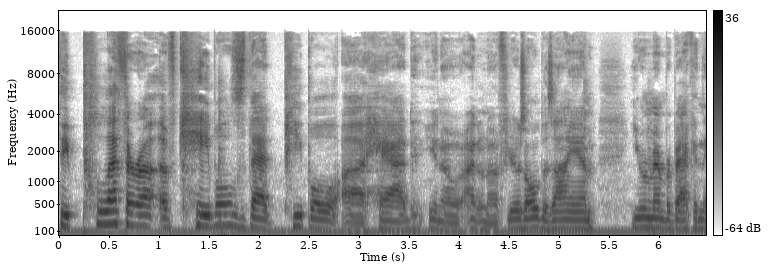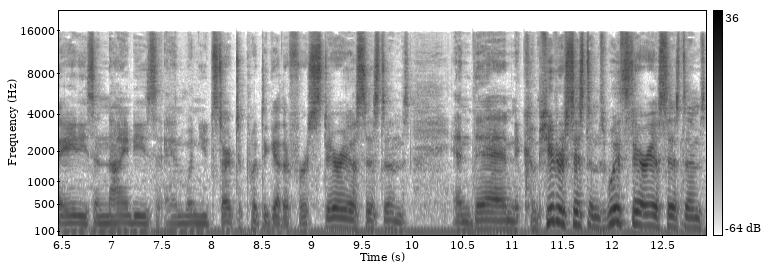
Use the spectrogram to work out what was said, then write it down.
the plethora of cables that people uh, had. You know, I don't know if you're as old as I am, you remember back in the 80s and 90s, and when you'd start to put together first stereo systems and then computer systems with stereo systems,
